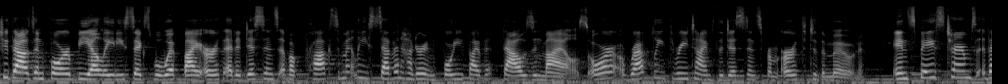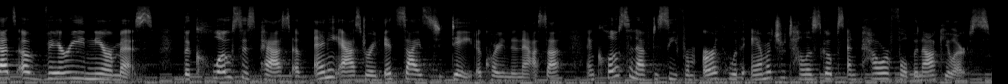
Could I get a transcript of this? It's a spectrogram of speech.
2004 BL 86 will whip by Earth at a distance of approximately 745,000 miles, or roughly three times the distance from Earth to the Moon. In space terms, that's a very near miss, the closest pass of any asteroid its size to date, according to NASA, and close enough to see from Earth with amateur telescopes and powerful binoculars.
